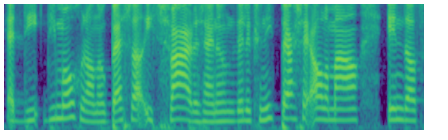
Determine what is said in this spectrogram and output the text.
Ja, die, die mogen dan ook best wel iets zwaarder zijn. Dan wil ik ze niet per se allemaal in dat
